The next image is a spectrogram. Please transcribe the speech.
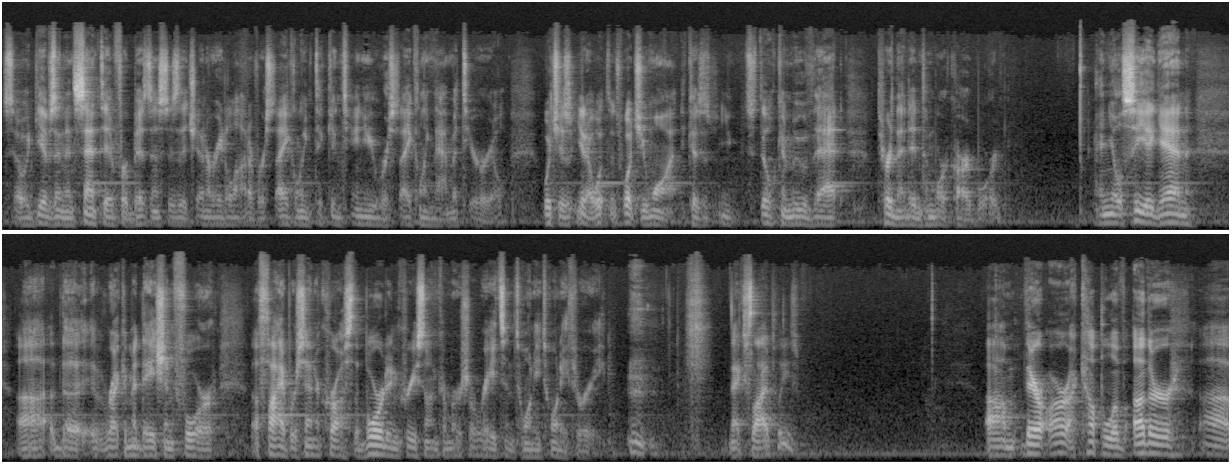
So it gives an incentive for businesses that generate a lot of recycling to continue recycling that material, which is, you know, what- what you want, because you still can move that, turn that into more cardboard. And you'll see again, uh, the recommendation for a five percent across the board increase on commercial rates in twenty twenty-three. Next slide, please. Um, There are a couple of other uh,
